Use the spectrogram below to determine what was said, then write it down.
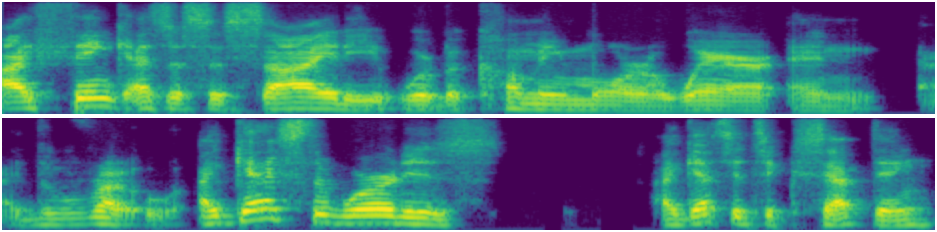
I think as a society, we're becoming more aware. And I guess the word is, I guess it's accepting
